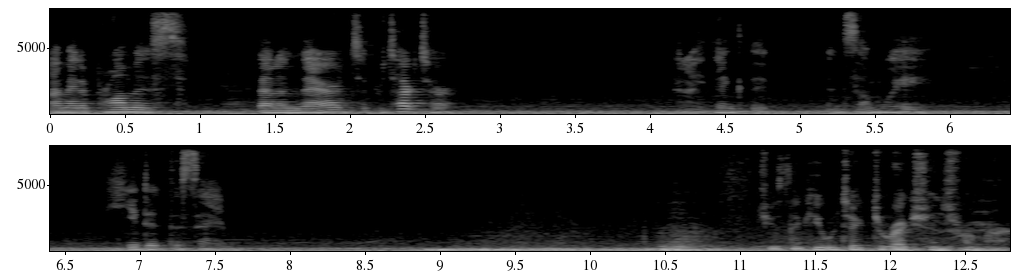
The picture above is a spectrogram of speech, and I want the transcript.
I made a promise then and there to protect her. And I think that in some way, he did the same. Do you think he would take directions from her?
